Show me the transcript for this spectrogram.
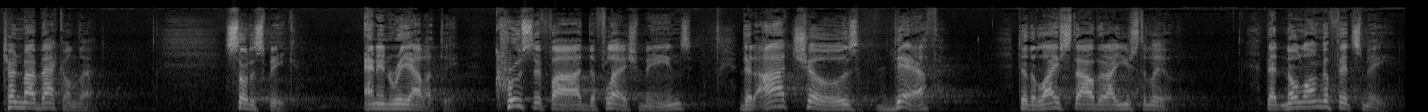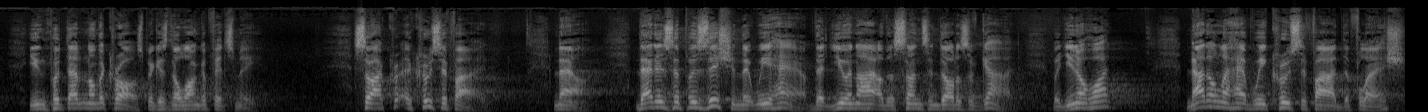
Turn my back on that, so to speak. And in reality, crucified the flesh means that I chose death to the lifestyle that I used to live. That no longer fits me. You can put that on the cross because no longer fits me. So I cru- crucified. Now, that is the position that we have, that you and I are the sons and daughters of God. But you know what? Not only have we crucified the flesh,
